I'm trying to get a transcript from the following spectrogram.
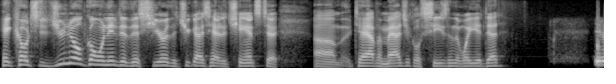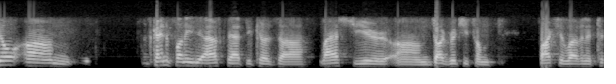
Hey, coach, did you know going into this year that you guys had a chance to um, to have a magical season the way you did? You know, um, it's kind of funny you ask that because uh, last year um, Doug Ritchie from Fox 11 had t-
